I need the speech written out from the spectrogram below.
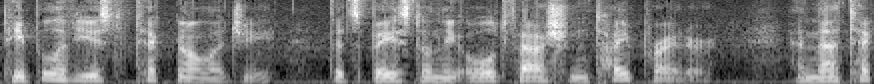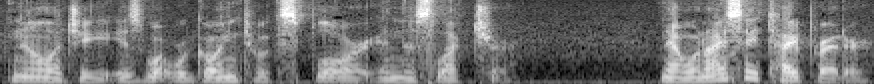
people have used a technology that's based on the old-fashioned typewriter, and that technology is what we're going to explore in this lecture. Now when I say typewriter,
